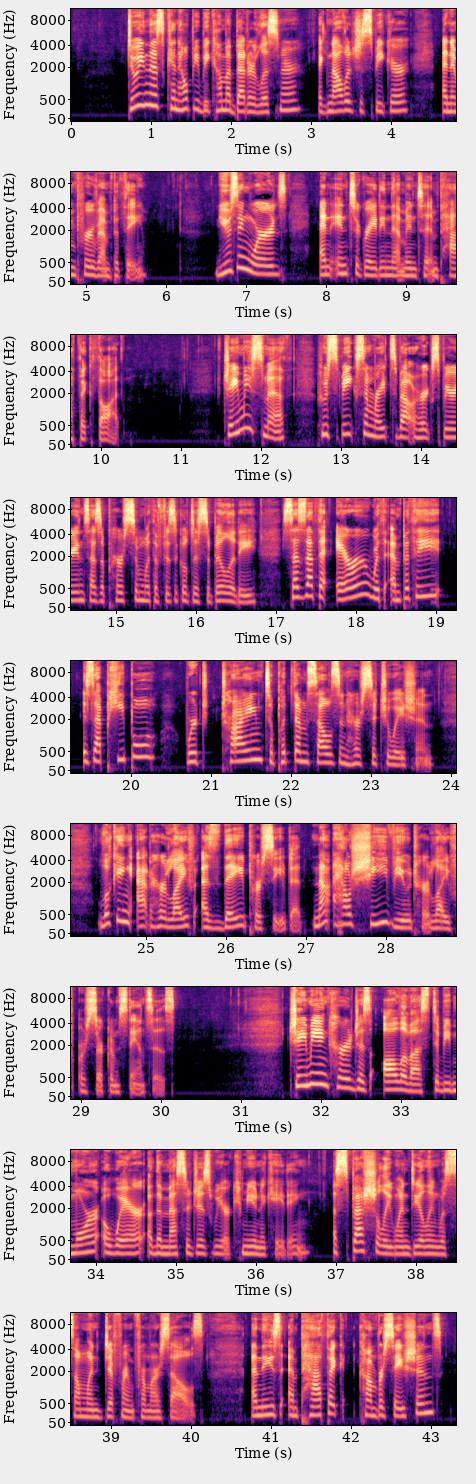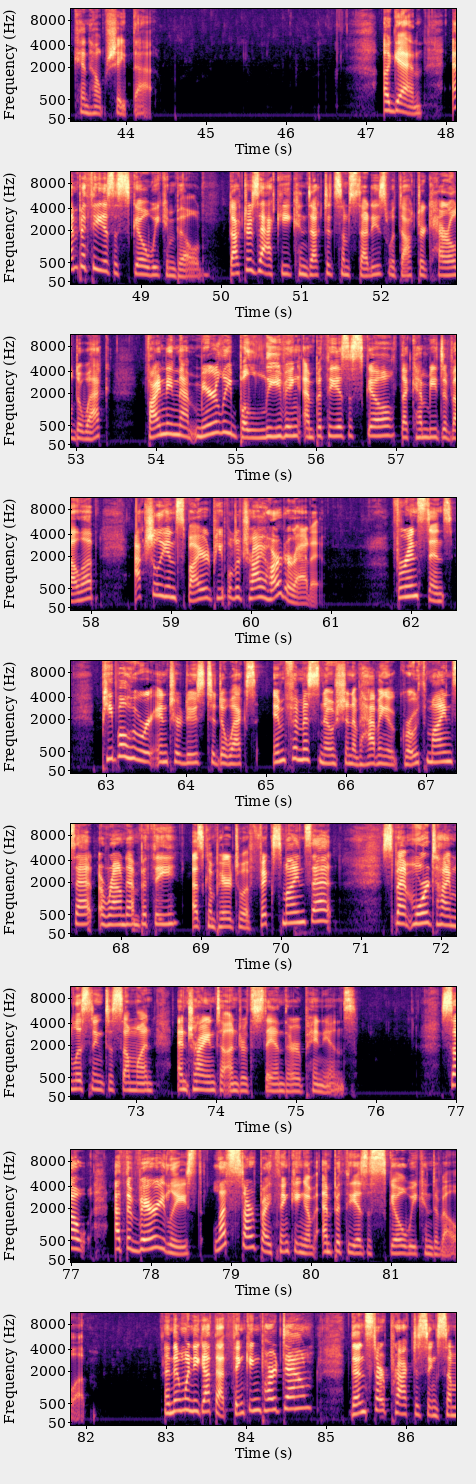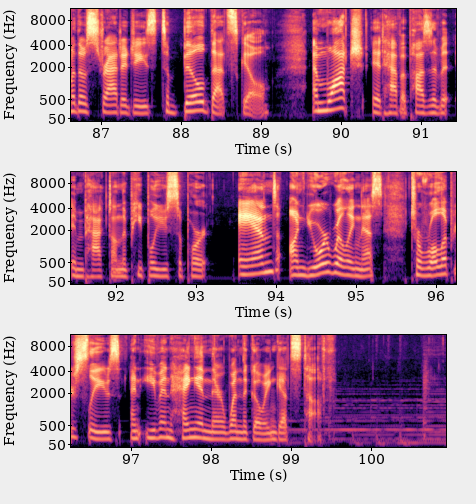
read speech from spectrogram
Doing this can help you become a better listener, acknowledge the speaker, and improve empathy. Using words and integrating them into empathic thought. Jamie Smith, who speaks and writes about her experience as a person with a physical disability, says that the error with empathy is that people were trying to put themselves in her situation looking at her life as they perceived it, not how she viewed her life or circumstances. Jamie encourages all of us to be more aware of the messages we are communicating, especially when dealing with someone different from ourselves. And these empathic conversations can help shape that. Again, empathy is a skill we can build. Dr. Zaki conducted some studies with Dr. Carol Dweck Finding that merely believing empathy is a skill that can be developed actually inspired people to try harder at it. For instance, people who were introduced to Dweck's infamous notion of having a growth mindset around empathy as compared to a fixed mindset spent more time listening to someone and trying to understand their opinions. So, at the very least, let's start by thinking of empathy as a skill we can develop. And then when you got that thinking part down, then start practicing some of those strategies to build that skill and watch it have a positive impact on the people you support and on your willingness to roll up your sleeves and even hang in there when the going gets tough.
